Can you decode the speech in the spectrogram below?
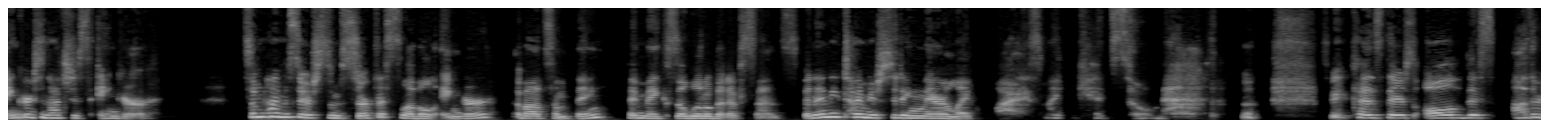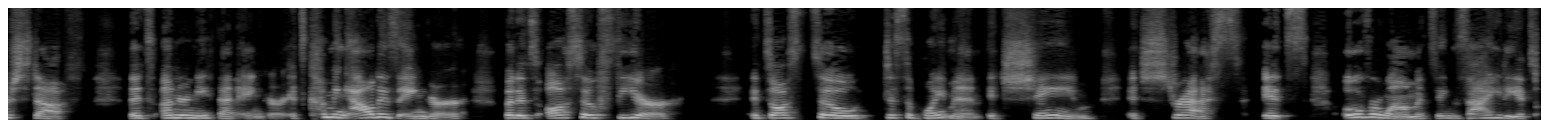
Anger is not just anger, sometimes there's some surface level anger about something that makes a little bit of sense. But anytime you're sitting there like, why is my kid so mad? it's because there's all of this other stuff that's underneath that anger. It's coming out as anger, but it's also fear. It's also disappointment, it's shame, it's stress, it's overwhelm, it's anxiety, it's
